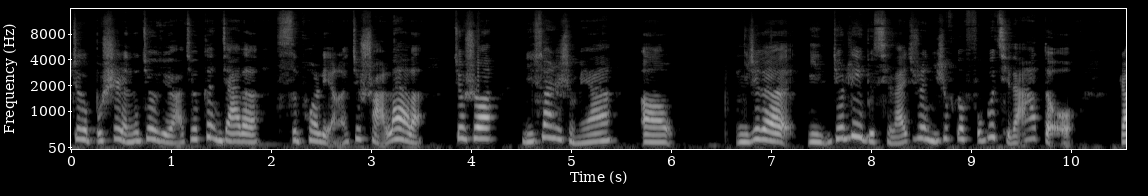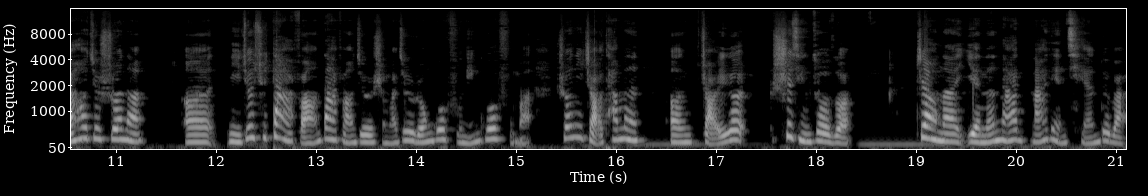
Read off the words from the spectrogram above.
这个不是人的舅舅啊，就更加的撕破脸了，就耍赖了，就说你算是什么呀？呃，你这个你就立不起来，就说你是个扶不起的阿斗。然后就说呢，呃，你就去大房，大房就是什么？就是荣国府、宁国府嘛。说你找他们，嗯，找一个事情做做，这样呢也能拿拿点钱，对吧？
